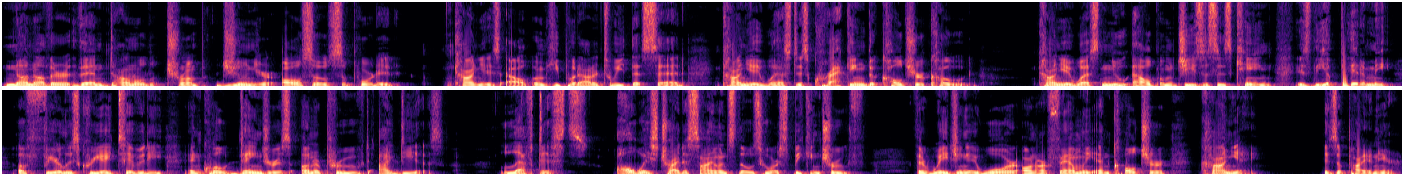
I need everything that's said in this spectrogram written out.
None other than Donald Trump Jr. also supported Kanye's album. He put out a tweet that said, Kanye West is cracking the culture code. Kanye West's new album, Jesus is King, is the epitome of fearless creativity and quote, dangerous, unapproved ideas. Leftists always try to silence those who are speaking truth. They're waging a war on our family and culture. Kanye is a pioneer.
